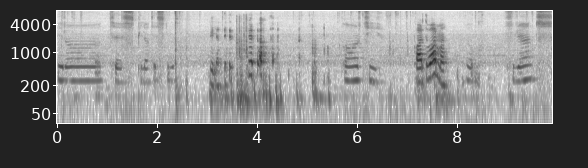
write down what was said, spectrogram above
Pilates Pilates gibi. Bile. Party Parti var mı? yok. Friends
